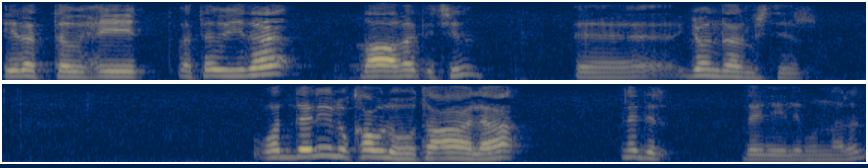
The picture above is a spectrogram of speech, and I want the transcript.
ile tevhid ve tevhide davet için e, göndermiştir. Delilu kavluhu Teala nedir delili bunların?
